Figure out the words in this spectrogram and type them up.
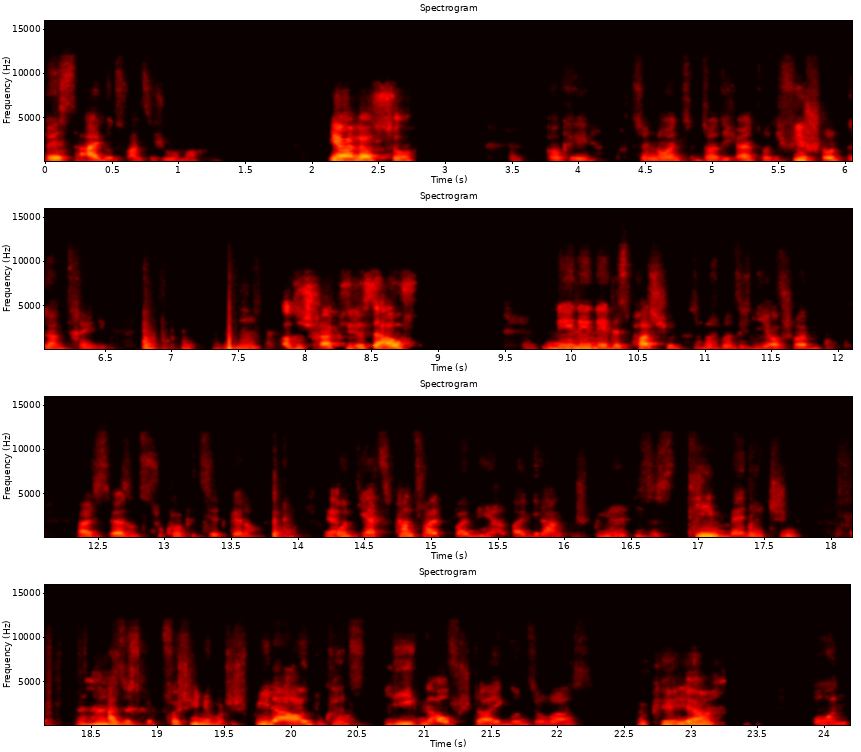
bis 21 Uhr machen. Ja, lass so. Okay, 18, 19, 20, 21. Vier Stunden lang Training. Mhm. Also schreibst du das auf? Nee, nee, nee, das passt schon. Das muss man sich nicht aufschreiben, weil das wäre sonst zu kompliziert. Genau. Ja. Und jetzt kannst du halt bei mir bei Gedankenspiel dieses Team managen. Mhm. Also es gibt verschiedene gute Spieler und du kannst Ligen aufsteigen und sowas. Okay, ja. Und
